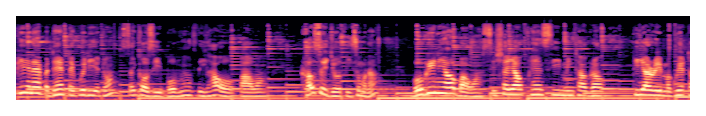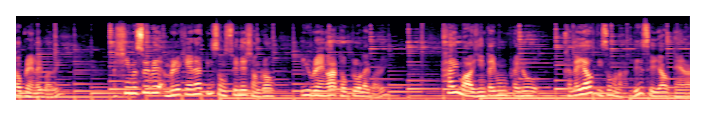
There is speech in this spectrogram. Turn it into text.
ဖိနဲ့ပဒင်းတိုက်ပွေးဒီအတွန်းစိတ်ကောက်စီဘုံမှုသီဟောပါဝံခောက်စေဂျိုတီဆုမနာဘိုဂရီနီယောပါဝံဆီရှာယောဖန်စီမင်တာဂရောင်း PRA မခွေထုတ်ပြန်လိုက်ပါရယ်အရှိမဆွေးပဲအမေရိကန်နဲ့တီးဆုံဆွေးနွေးဆောင်ကြောင်းအီရန်ကထုတ်ပြလိုက်ပါရယ်ထိုင်းမှာရင်တိုင်မှုဖိုင်လို့ခဏရောက်တီဆုမနာ40ရောက်ဒန်ရာ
